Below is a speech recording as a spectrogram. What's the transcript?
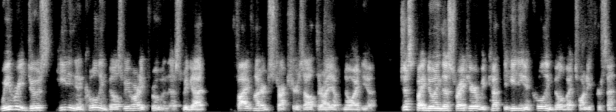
we've reduced heating and cooling bills. We've already proven this. We got 500 structures out there. I have no idea. Just by doing this right here, we cut the heating and cooling bill by 20%.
